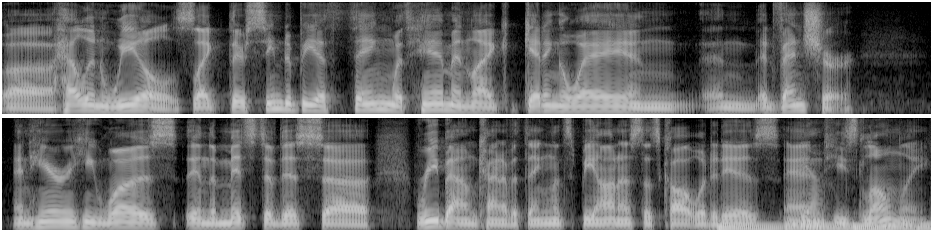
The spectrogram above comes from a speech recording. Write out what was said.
uh, Helen Wheels. Like there seemed to be a thing with him and like getting away and and adventure. And here he was in the midst of this uh, rebound kind of a thing. Let's be honest. Let's call it what it is. And Yeah. he's lonely.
